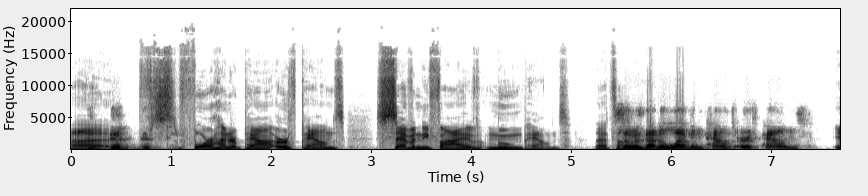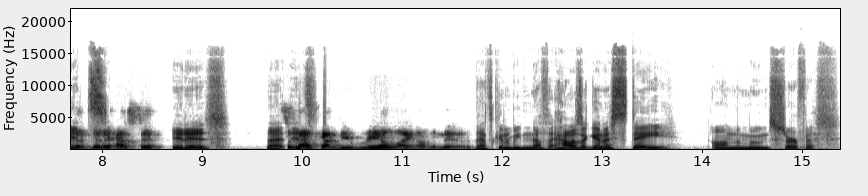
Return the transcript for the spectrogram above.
Uh, 400 pound Earth pounds, 75 moon pounds. That's so is that 11 pounds Earth pounds that, that it has to? it is. That So that's got to be real light on the moon. that's going to be nothing. How is it going to stay on the moon's surface?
